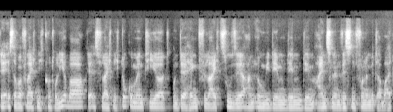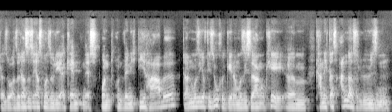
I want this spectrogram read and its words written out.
der ist aber vielleicht nicht kontrollierbar, der ist vielleicht nicht dokumentiert und der hängt vielleicht zu sehr an irgendwie dem, dem, dem einzelnen Wissen von einem Mitarbeiter. So, also das ist erstmal so die Erkenntnis. Und, und wenn ich die habe, dann muss ich auf die Suche gehen. Dann muss ich sagen, okay, ähm, kann ich das anders lösen?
